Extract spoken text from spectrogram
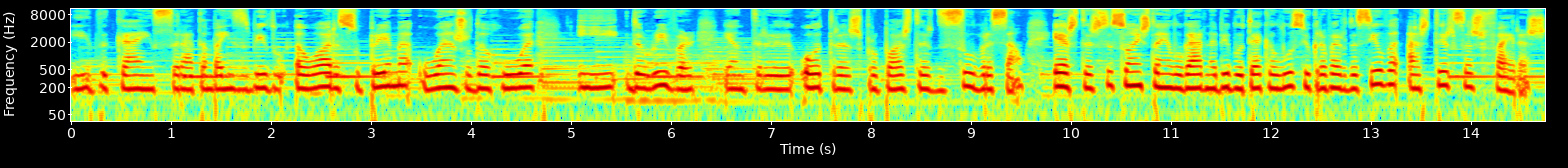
e de quem será também exibido A Hora Suprema, O Anjo da Rua e The River, entre outras propostas de celebração. Estas sessões têm lugar na Biblioteca Lúcio Craveiro da Silva às terças-feiras.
